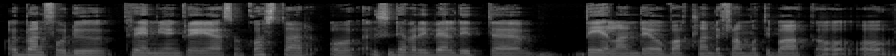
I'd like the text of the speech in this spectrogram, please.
Och ibland får du premiumgrejer som kostar. Och liksom det har varit väldigt eh, velande och vacklande fram och tillbaka. Och, och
